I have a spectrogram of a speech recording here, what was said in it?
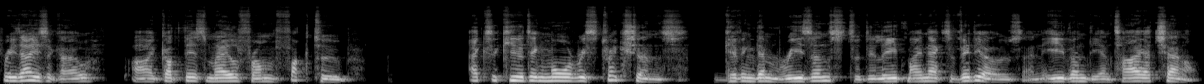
Three days ago, I got this mail from FuckTube, executing more restrictions, giving them reasons to delete my next videos and even the entire channel.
